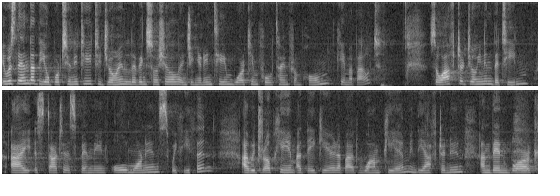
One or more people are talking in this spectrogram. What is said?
It was then that the opportunity to join Living Social Engineering team working full-time from home came about. So after joining the team, I started spending all mornings with Ethan. I would drop him at daycare about 1 p.m. in the afternoon and then work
